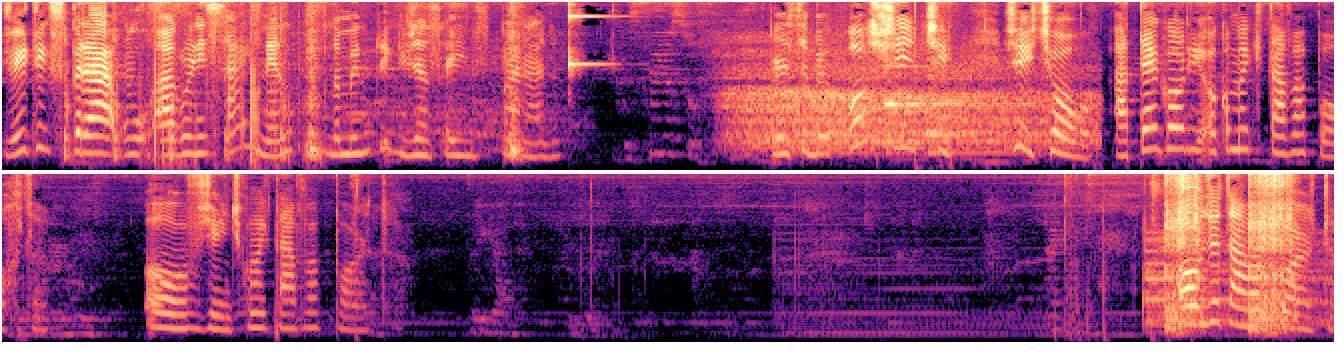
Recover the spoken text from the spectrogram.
Gente, tem que esperar a Granny sair, né? Também não tem que já sair disparado. Percebeu? Oh, gente! Gente, ó, até agora, olha como é que tava a porta. Oh, gente, como é que tava a porta? Onde tava a porta?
